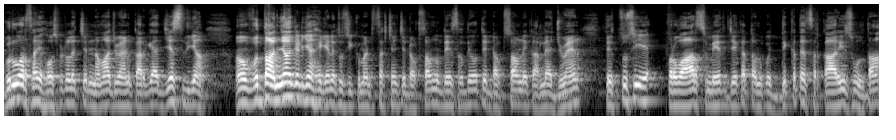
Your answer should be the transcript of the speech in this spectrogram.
ਗੁਰੂ ਹਰਸਾਈ ਹਸਪੀਟਲ 'ਚ ਨਵਾਂ ਜੁਆਇਨ ਕਰ ਗਿਆ, ਜਿਸ ਦੀਆਂ ਵਧਾਈਆਂ ਜਿਹੜੀਆਂ ਹੈਗੀਆਂ ਨੇ, ਤੁਸੀਂ ਕਮੈਂਟ ਸੈਕਸ਼ਨ 'ਚ ਡਾਕਟਰ ਸਾਹਿਬ ਨੂੰ ਦੇ ਸਕਦੇ ਹੋ ਤੇ ਡਾਕਟਰ ਸਾਹਿਬ ਨੇ ਕਰ ਲਿਆ ਜੁਆਇਨ ਤੇ ਤੁਸੀਂ ਇਹ ਪਰਿਵਾਰ ਸਮੇਤ ਜੇਕਰ ਤੁਹਾਨੂੰ ਕੋਈ ਦਿੱਕਤ ਹੈ, ਸਰਕਾਰੀ ਸਹੂਲਤਾਂ,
